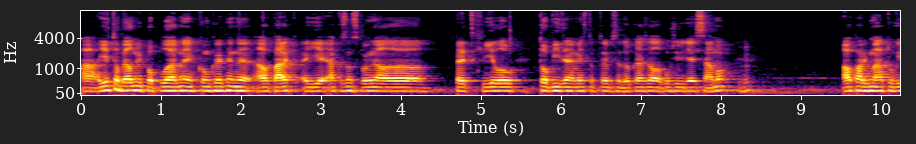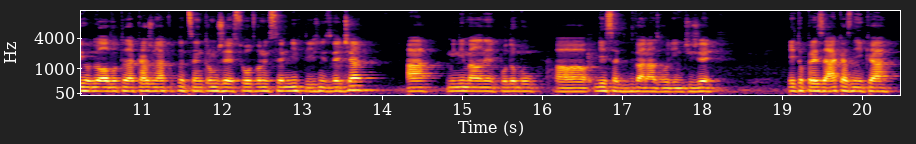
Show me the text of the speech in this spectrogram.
A je to veľmi populárne. Konkrétne Aupark je, ako som spomínal eh, pred chvíľou, to výdajné miesto, ktoré by sa dokázalo uživiť aj samo. Mm-hmm Alpark má tú výhodu, alebo teda každé nákupné centrum, že sú otvorení 7 dní v týždni zväčša a minimálne po dobu uh, 10-12 hodín. Čiže je to pre zákazníka,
